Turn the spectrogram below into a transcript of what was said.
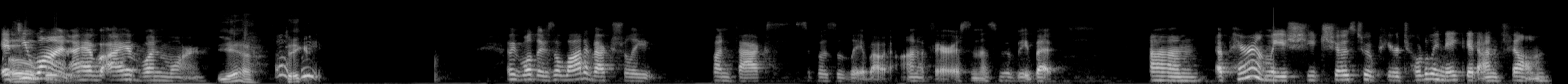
if Oh, you boy. want, I have I have one more. Yeah, Oh, take it. I mean, well, there's a lot of actually fun facts supposedly about Anna Faris in this movie, but um, apparently she chose to appear totally naked on film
